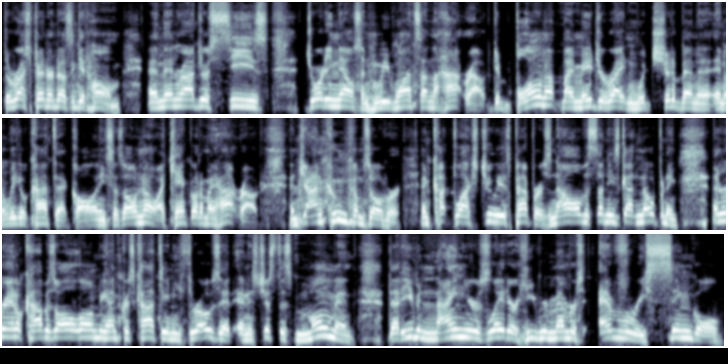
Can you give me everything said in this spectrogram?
the rush pattern doesn't get home, and then Rodgers sees Jordy Nelson, who he wants on the hot route, get blown up by Major Wright, and which should have been a, an illegal contact call, and he says, "Oh no, I can't go to my hot route." And John Kuhn comes over and cut blocks Julius Peppers. And now all of a sudden he's got an opening, and Randall Cobb is all alone behind Chris Conte, and he throws it, and it's just this moment that even nine years later, he remembers every single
